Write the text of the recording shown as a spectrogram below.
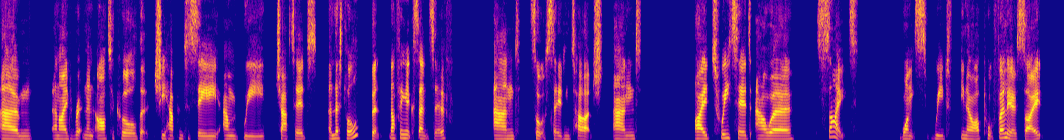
Um, and I'd written an article that she happened to see, and we chatted a little, but nothing extensive, and sort of stayed in touch. And I tweeted our site once we'd, you know, our portfolio site.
